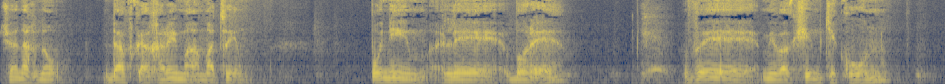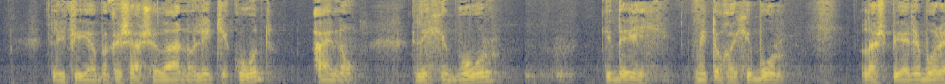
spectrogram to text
שאנחנו דווקא אחרי מאמצים פונים לבורא ומבקשים תיקון לפי הבקשה שלנו לתיקון, היינו לחיבור, כדי מתוך החיבור להשפיע לבורא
